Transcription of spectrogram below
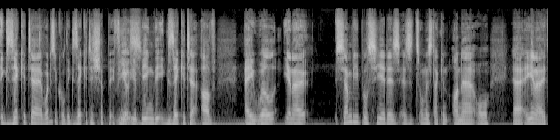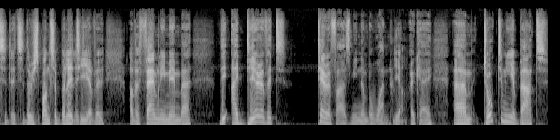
executor, what is it called? Executorship. If you're, Yes. you're being the executor of a will, you know, some people see it as, as it's almost like an honor or, uh, you know, it's, it's the responsibility Ability. of a, of a family member. The idea of it terrifies me, number one. Yeah. Okay. Um, talk to me about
